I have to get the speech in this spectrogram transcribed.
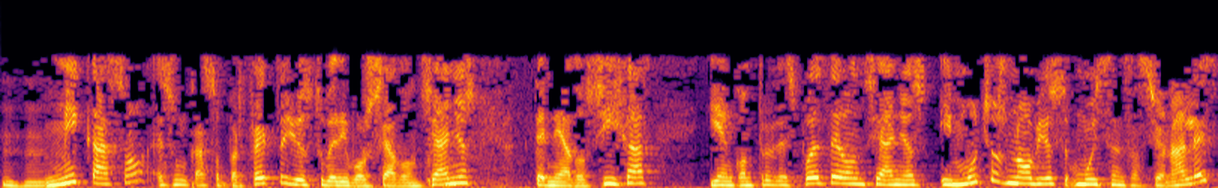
Mi caso es un caso perfecto. Yo estuve divorciado 11 años, tenía dos hijas y encontré después de 11 años y muchos novios muy sensacionales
